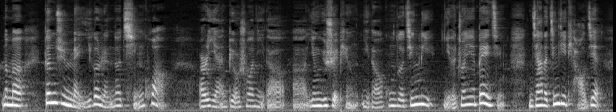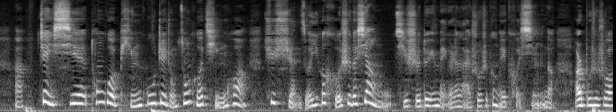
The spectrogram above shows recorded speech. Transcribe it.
那么根据每一个人的情况而言，比如说你的呃英语水平、你的工作经历、你的专业背景、你家的经济条件啊，这些通过评估这种综合情况去选择一个合适的项目，其实对于每个人来说是更为可行的，而不是说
